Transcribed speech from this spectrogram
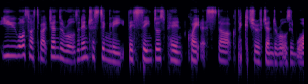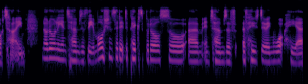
you also asked about gender roles, and interestingly, this scene does paint quite a stark picture of gender roles in wartime, not only in terms of the emotions that it depicts, but also um, in terms of, of who's doing what here.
